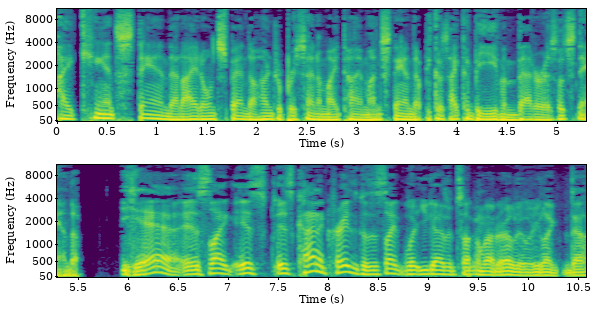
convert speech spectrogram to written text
I can't stand that I don't spend 100% of my time on stand up because I could be even better as a stand up? Yeah, it's like it's it's kind of crazy because it's like what you guys were talking about earlier, where you're like the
